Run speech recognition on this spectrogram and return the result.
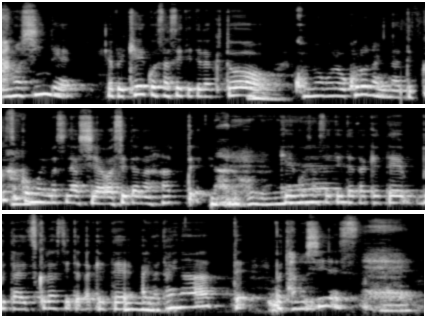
楽しんで、やっぱり稽古させていただくと、うんこの頃コロナになってつくづく思いますね。あ幸せだなって。なるほどね。稽古させていただけて、舞台作らせていただけてう、んありがたいなって、やっぱり楽しいです。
